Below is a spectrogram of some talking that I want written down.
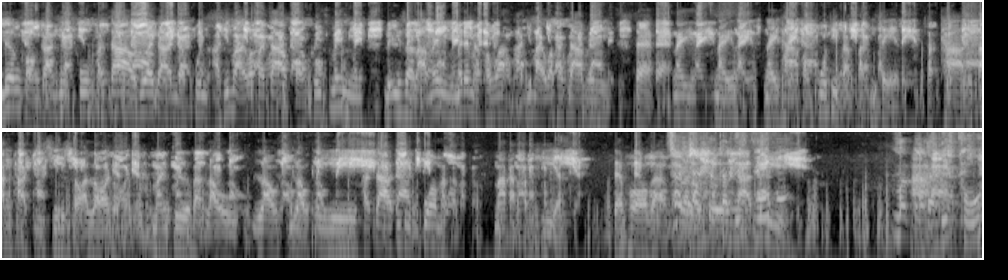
เรื่องของการ disproof พระเจ้าด้วยการแบบคุณอธิบายว่าพระเจ้าของคริสต์ไม่มี หรืออิสลามไม่มีไม่ได้หมายความว่าอธิบายว่าพระเจ้าไม่มีแต่ในในในทางของผู้ที่แบบปฏิเสธศรัทธาหรือตั้งภาคีชีริกต่ออัลเลอฮ์เนี่ย มันคือแบบเราเราเราตีพระเจ้าที่มีขั้วมากับมากับคัมภีร์อะแต่พอแบบใช่เมื่อเราเจอการที่มันเป็นการ disproof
